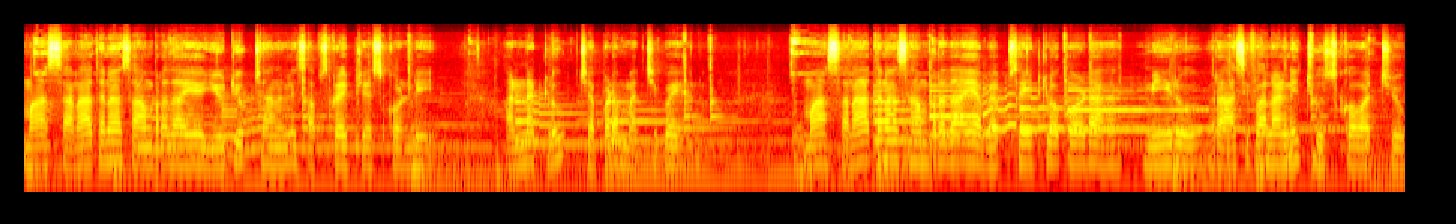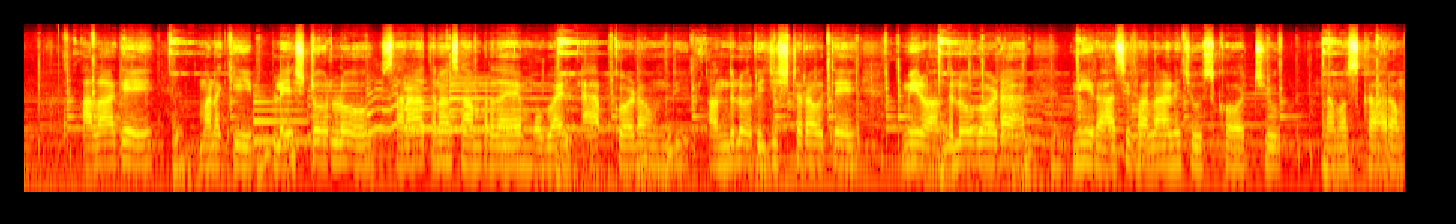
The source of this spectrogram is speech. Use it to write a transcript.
మా సనాతన సాంప్రదాయ యూట్యూబ్ ఛానల్ని సబ్స్క్రైబ్ చేసుకోండి. అన్నట్లు చెప్పడం మర్చిపోయాను. మా సనాతన సాంప్రదాయ వెబ్సైట్లో కూడా మీరు రాశి ఫలాన్ని చూసుకోవచ్చు. అలాగే మనకి ప్లే స్టోర్లో సనాతన సాంప్రదాయ మొబైల్ యాప్ కూడా ఉంది. అందులో రిజిస్టర్ అవుతే మీరు అందులో కూడా మీ రాశి ఫలాన్ని చూసుకోవచ్చు. నమస్కారం.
